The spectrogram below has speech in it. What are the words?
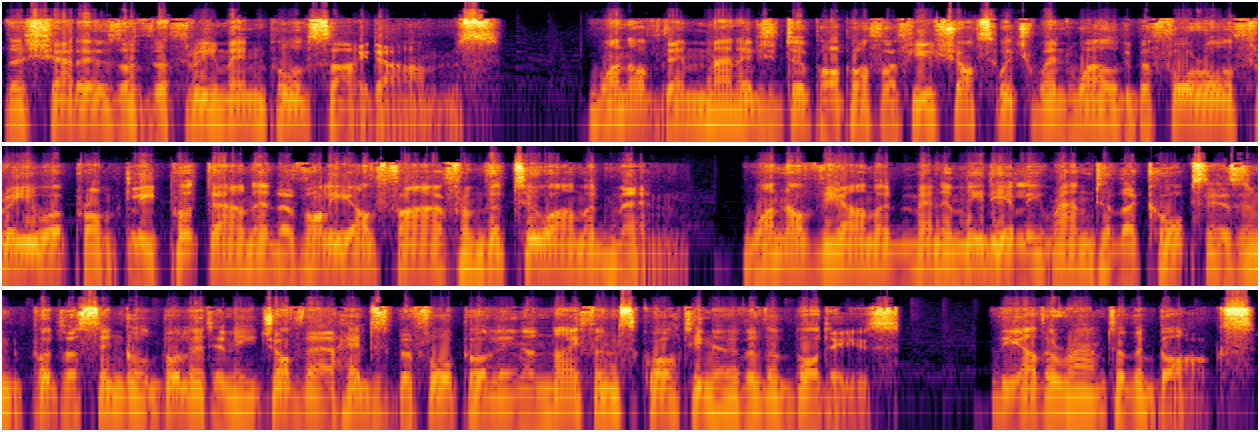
The shadows of the three men pulled sidearms. One of them managed to pop off a few shots which went wild before all three were promptly put down in a volley of fire from the two armored men. One of the armored men immediately ran to the corpses and put a single bullet in each of their heads before pulling a knife and squatting over the bodies. The other ran to the box,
